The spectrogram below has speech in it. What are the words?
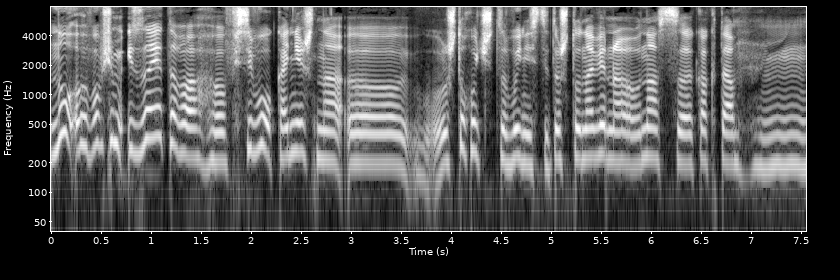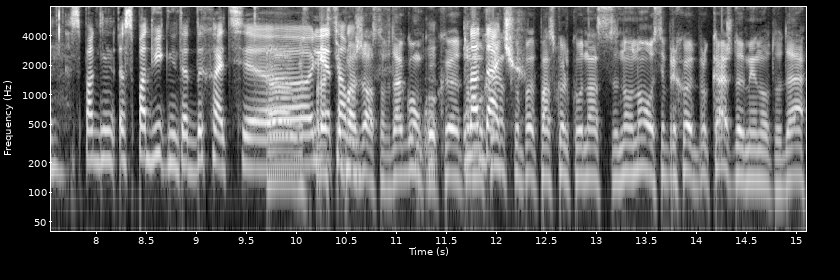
Ну, э, в общем, из-за этого э, всего, конечно, э, что хочется вынести, то, что, наверное, у нас как-то сподвигнет отдыхать А, Прости, летом. пожалуйста, вдогонку к Тому по- поскольку у нас ну, новости приходят каждую минуту, да.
